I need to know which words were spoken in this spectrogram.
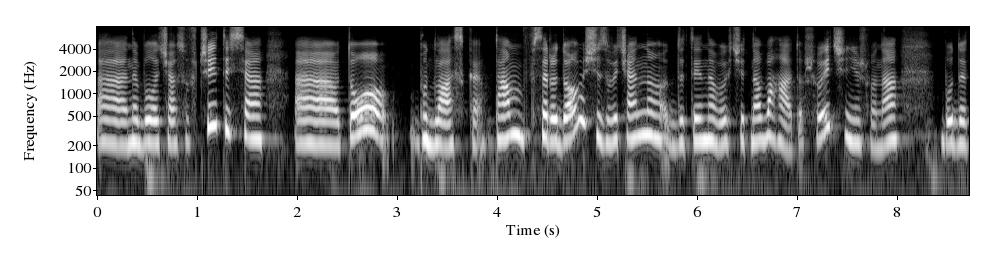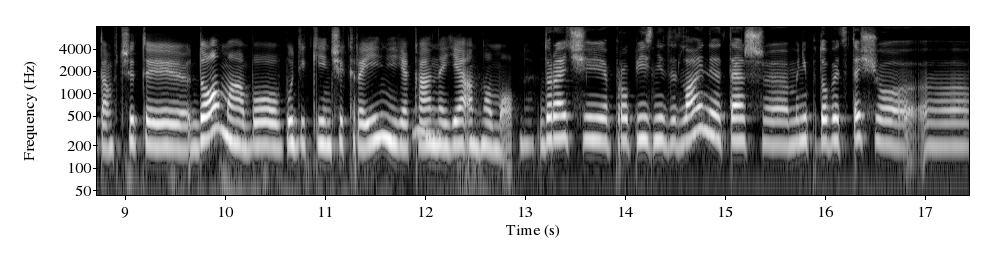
е, не було часу вчитися, е, то. Будь ласка, там в середовищі, звичайно, дитина вивчить набагато швидше, ніж вона буде там вчити вдома або в будь-якій іншій країні, яка не є англомовною. До речі, про пізні дедлайни теж е, мені подобається те, що е,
